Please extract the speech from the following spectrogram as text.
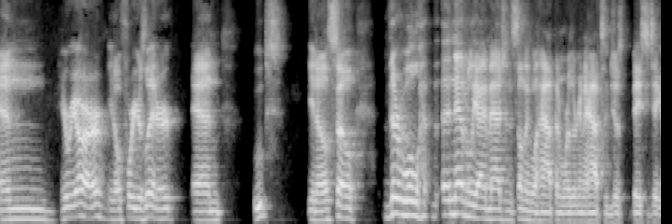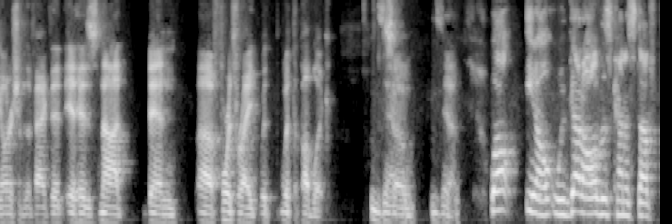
And here we are, you know, four years later, and oops, you know, so there will inevitably, I imagine, something will happen where they're going to have to just basically take ownership of the fact that it has not been uh, forthright with with the public. Exactly. So, exactly. Yeah. Well, you know, we've got all this kind of stuff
